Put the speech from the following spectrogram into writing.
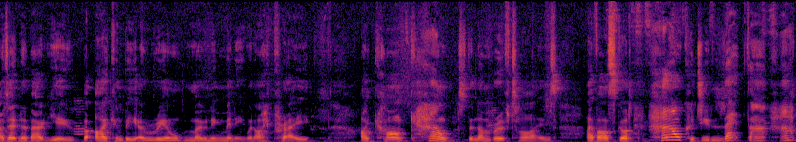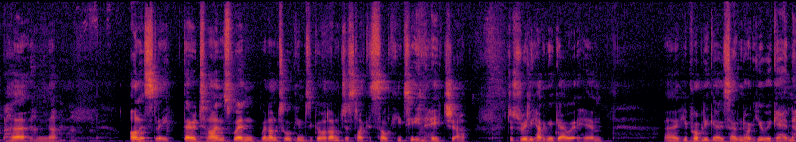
I don't know about you, but I can be a real moaning Minnie when I pray. I can't count the number of times I've asked God, how could you let that happen? Honestly, there are times when, when I'm talking to God, I'm just like a sulky teenager, just really having a go at him. Uh, he probably goes, Oh, not you again.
